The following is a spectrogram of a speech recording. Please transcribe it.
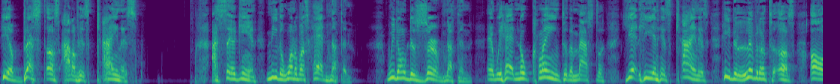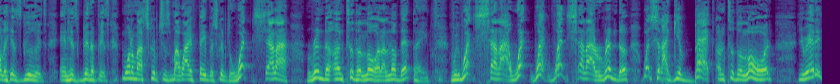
He have blessed us out of his kindness. I say again, neither one of us had nothing. We don't deserve nothing and we had no claim to the master. Yet he in his kindness, he delivered unto us all of his goods and his benefits. One of my scriptures, my wife's favorite scripture. What shall I render unto the Lord? I love that thing. What shall I, what, what, what shall I render? What shall I give back unto the Lord? You ready?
